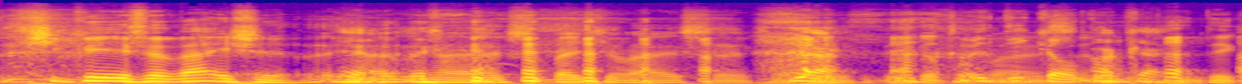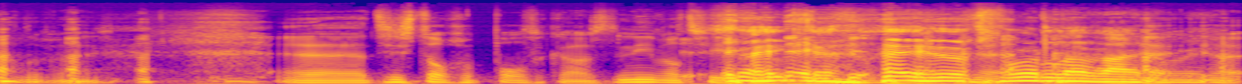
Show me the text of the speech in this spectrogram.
Misschien kun je verwijzen. Ja, ja, is een beetje wijzen. Ja. Die kant op Die kant. Die kant op wijzen. Het is toch een podcast. Niemand ziet Zeker. Nee, dat dan ja,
